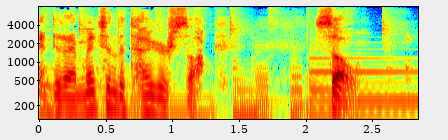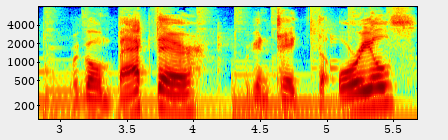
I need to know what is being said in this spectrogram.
And did I mention the Tigers suck? So, we're going back there. We're going to take the Orioles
